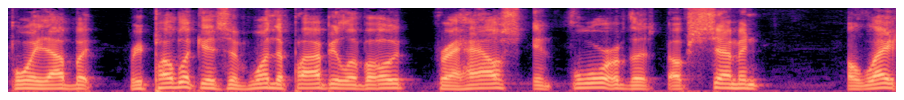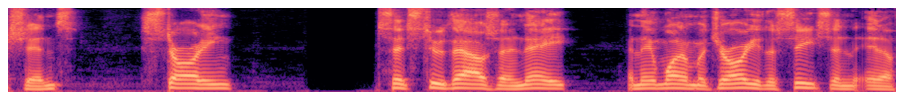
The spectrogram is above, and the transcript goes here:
pointed out, but Republicans have won the popular vote for House in four of the of seven elections starting since 2008, and they won a majority of the seats in, in a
